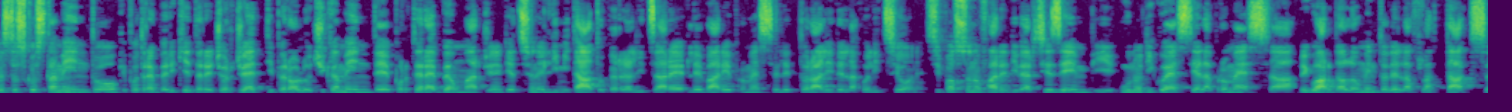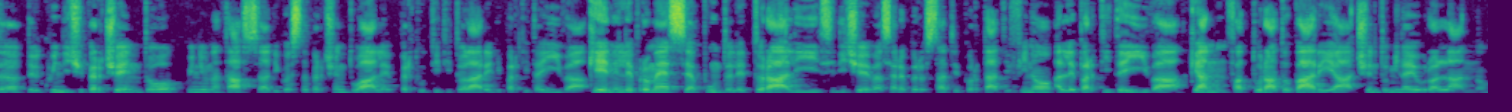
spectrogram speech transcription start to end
Questo scostamento, che potrebbe richiedere Giorgetti, però logicamente porterebbe a un margine di azione limitato per realizzare le varie promesse elettorali della coalizione. Si possono fare diversi esempi, uno di questi è la promessa riguardo all'aumento della flat tax del 15%, quindi una tassa di questa percentuale per tutti i titolari di partita IVA, che nelle promesse appunto elettorali si diceva sarebbero stati portati fino alle partite IVA che hanno un fatturato pari a 100.000 euro all'anno.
